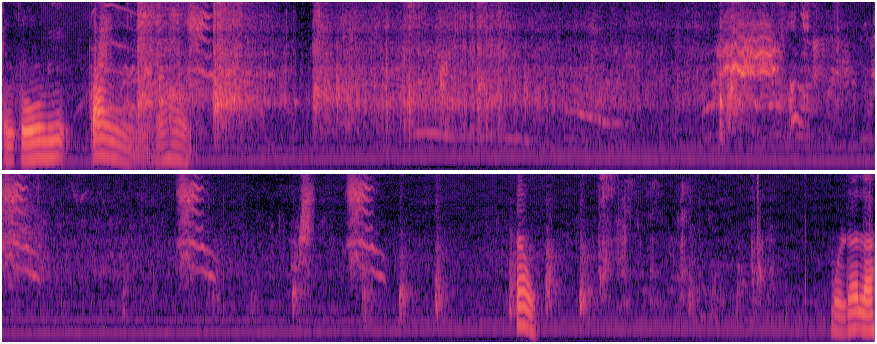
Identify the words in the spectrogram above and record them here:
ตรงตรงนี้ปั้งได้เอ้า หมดแล้วเหรอ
